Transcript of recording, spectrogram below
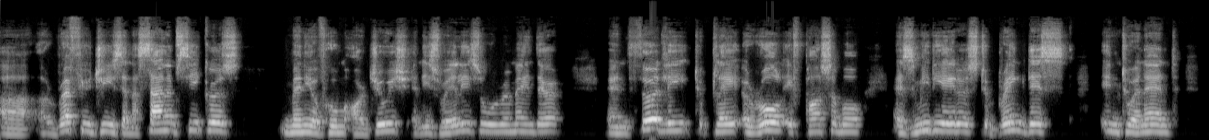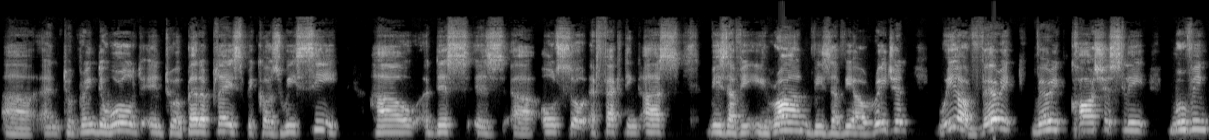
uh, refugees and asylum seekers, many of whom are Jewish and Israelis who will remain there. And thirdly, to play a role, if possible, as mediators to bring this into an end uh, and to bring the world into a better place because we see how this is uh, also affecting us vis-a-vis Iran, vis-a-vis our region. We are very, very cautiously moving,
